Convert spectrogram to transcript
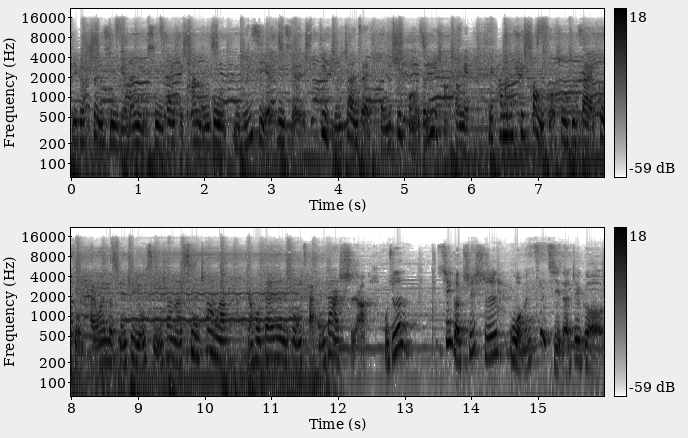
是一个顺性别的女性，但是她能够理解并且一直站在同志朋友的立场上面，为他们去创作，甚至在各种台湾的同志游行上啊献唱啊，然后担任这种彩虹大使啊，我觉得。这个其实我们自己的这个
